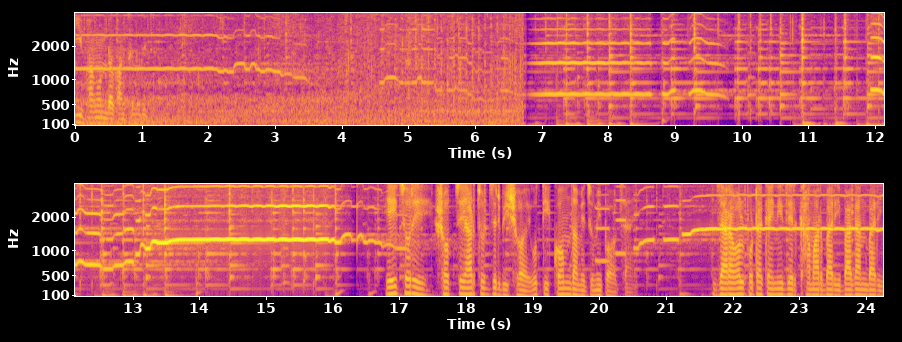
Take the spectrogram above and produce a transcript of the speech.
কি ভাঙনটা ভাঙছে নদীতে? এই চরে সবচেয়ে আশ্চর্যের বিষয়, অতি কম দামে জমি পাওয়া যায়। যারা অল্প টাকায় নিজের খামার বাড়ি, বাগান বাড়ি,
